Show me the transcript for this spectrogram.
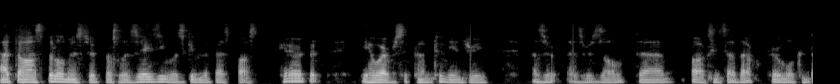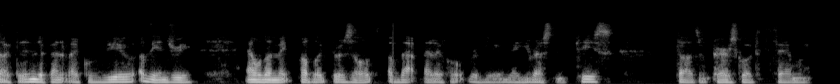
At the hospital, Mr. Buthelezi was given the best possible care, but he, however, succumbed to the injury. As a, as a result, uh, Boxing South Africa will conduct an independent medical review of the injury and will then make public the results of that medical review. May he rest in peace. Thoughts and prayers go to the family.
